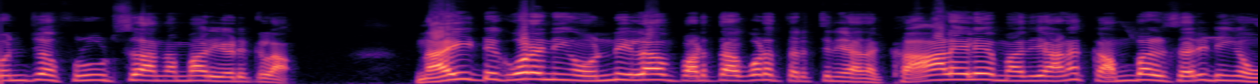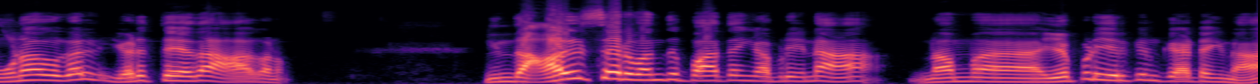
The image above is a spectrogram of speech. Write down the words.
கொஞ்சம் ஃப்ரூட்ஸு அந்த மாதிரி எடுக்கலாம். நைட்டு கூட நீங்கள் ஒன்றும் இல்லாமல் படுத்தா கூட பிரச்சனையாது காலையிலே மதியானம் கம்பல்சரி நீங்கள் உணவுகள் எடுத்தே தான் ஆகணும். இந்த அல்சர் வந்து பார்த்தீங்க அப்படின்னா நம்ம எப்படி இருக்குன்னு கேட்டிங்கன்னா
